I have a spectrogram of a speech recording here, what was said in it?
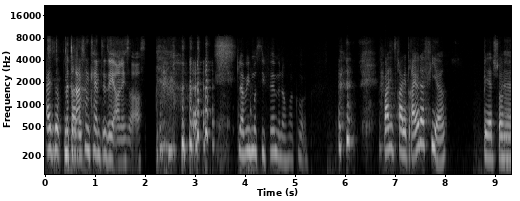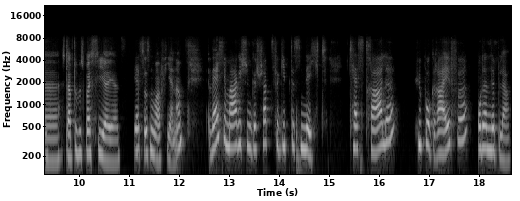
Also, Mit Drachen kennt sie sich auch nicht so aus. ich glaube, ich muss die Filme nochmal gucken. War jetzt Frage 3 oder 4? Bin jetzt schon. Äh, ich glaube, du bist bei 4 jetzt. Jetzt ist Nummer 4, ne? Welche magischen Geschöpfe gibt es nicht? Testrale, Hypogreife oder Nibbler?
